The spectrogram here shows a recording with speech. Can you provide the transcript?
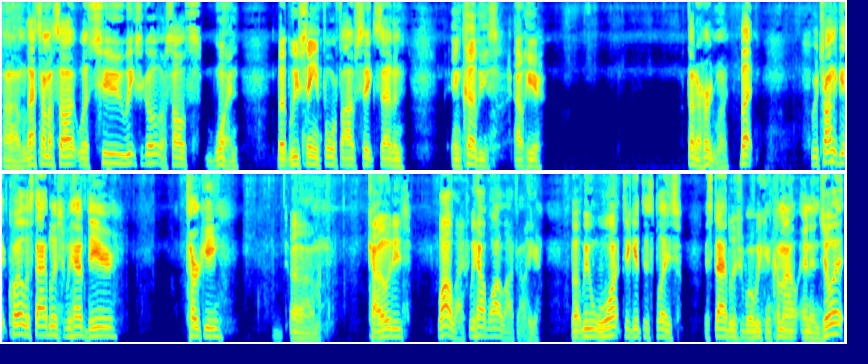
Um, last time I saw it was two weeks ago. I saw one, but we've seen four, five, six, seven in coveys out here. Thought I heard one, but we're trying to get quail established. We have deer, turkey, um, coyotes, wildlife. We have wildlife out here, but we want to get this place established where we can come out and enjoy it.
